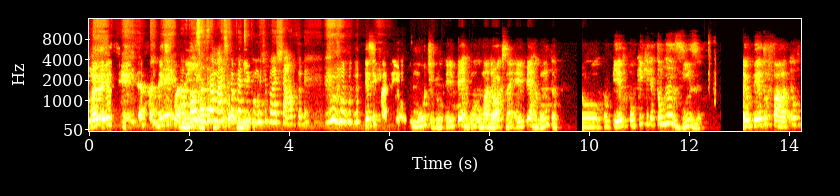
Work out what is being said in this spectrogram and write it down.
Mas aí, assim, essa- nesse a quadrinho. pausa dramática pra dizer que o múltiplo é chato. Nesse quadrinho, o múltiplo, ele pergunta, o Madrox, né? Ele pergunta pro, Pietro por que, que ele é tão ranzinza. Aí o Pietro fala: "Eu-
